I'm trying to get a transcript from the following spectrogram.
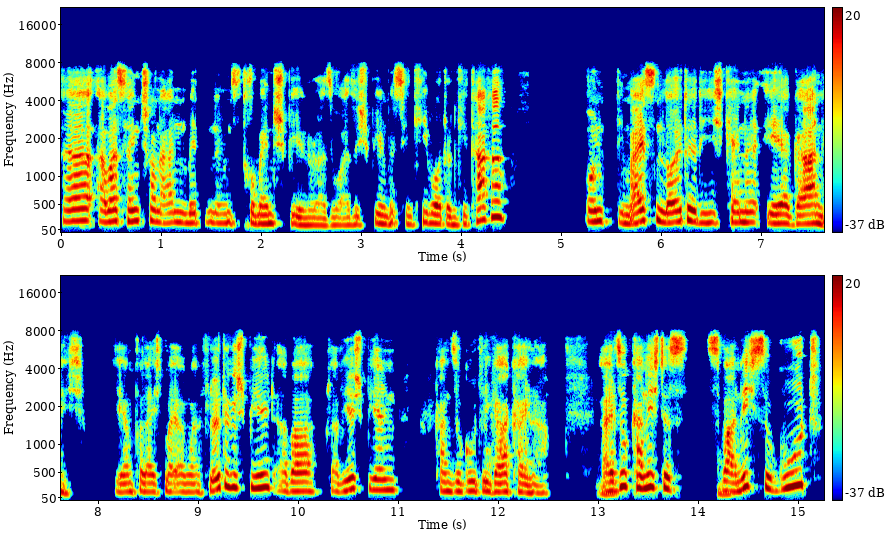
Äh, aber es fängt schon an mit einem Instrument spielen oder so. Also ich spiele ein bisschen Keyboard und Gitarre und die meisten Leute, die ich kenne, eher gar nicht. Die haben vielleicht mal irgendwann Flöte gespielt, aber Klavier spielen kann so gut wie gar keiner. Also kann ich das zwar nicht so gut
